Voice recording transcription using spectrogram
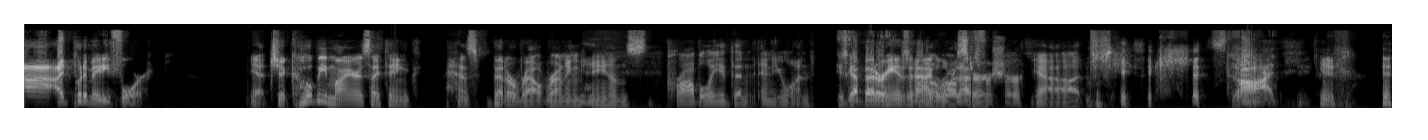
Ah, I'd put him 84. Yeah, Jakobi Meyers, I think, has better route running hands probably than anyone. He's got better hands than Agholor, that's for sure. Yeah. God.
